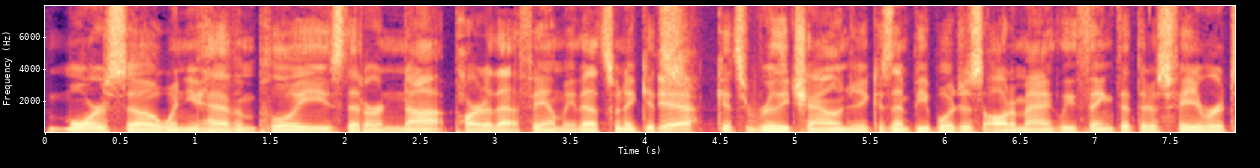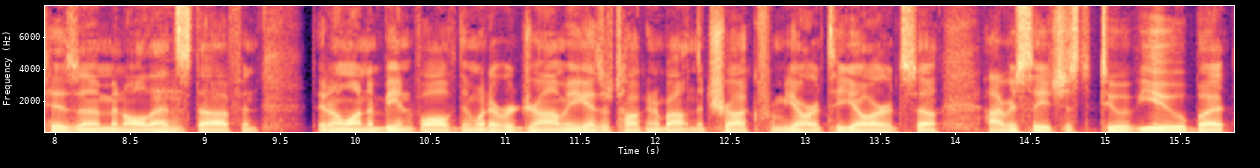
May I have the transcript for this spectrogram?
More so when you have employees that are not part of that family. That's when it gets Yeah. gets really challenging because then people just automatically think that there's favoritism and all that Mm-hmm. stuff, and they don't want to be involved in whatever drama you guys are talking about in the truck from yard to yard. So obviously, it's just the two of you, but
